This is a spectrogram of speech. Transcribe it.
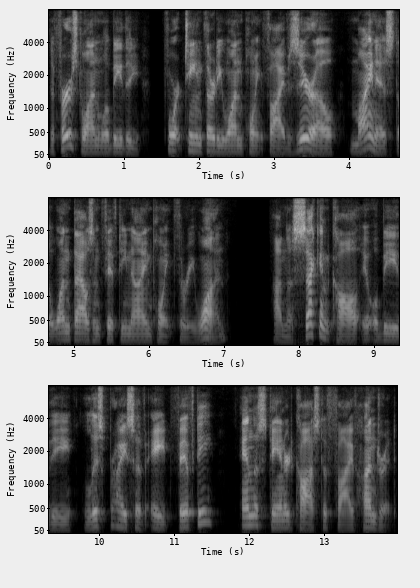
the first one will be the 1431.50 minus the 1059.31. On the second call, it will be the list price of 850 and the standard cost of 500.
